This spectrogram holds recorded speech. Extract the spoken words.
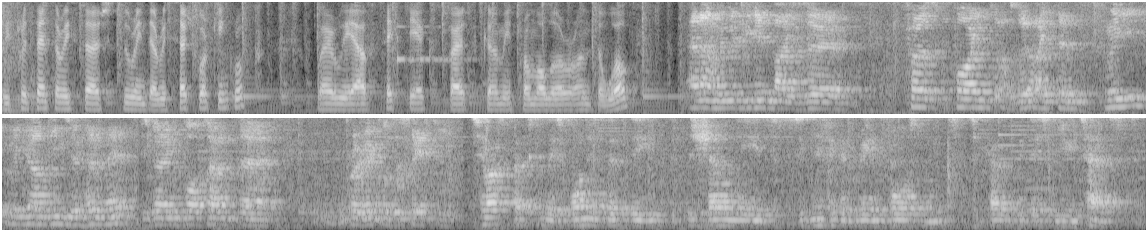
We present the research during the research working group, where we have safety experts coming from all around the world. And we will begin by the first point of the item 3 regarding the helmet. It's very important uh, project for the safety. Two aspects to this. One is that the, the shell needs significant reinforcement to cope with this new test.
